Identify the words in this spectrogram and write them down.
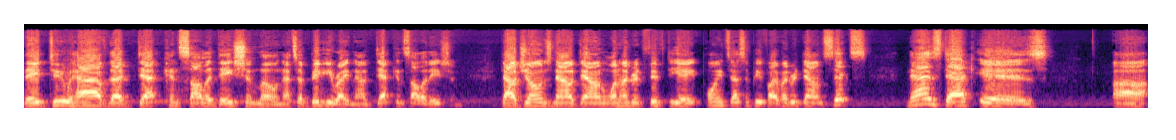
they do have the debt consolidation loan. That's a biggie right now, debt consolidation. Dow Jones now down 158 points, S&P 500 down 6. Nasdaq is uh,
